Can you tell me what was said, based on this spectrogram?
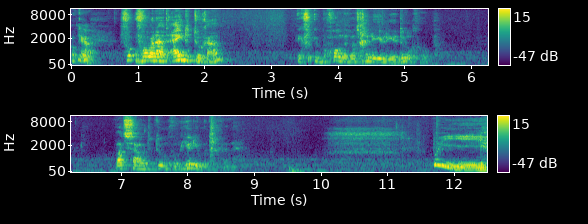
Oké. Ja. Voor, voor we naar het einde toe gaan. Ik, ik begon met wat gunnen jullie je doelgroep? Wat zou de doelgroep jullie moeten gunnen? Oei,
